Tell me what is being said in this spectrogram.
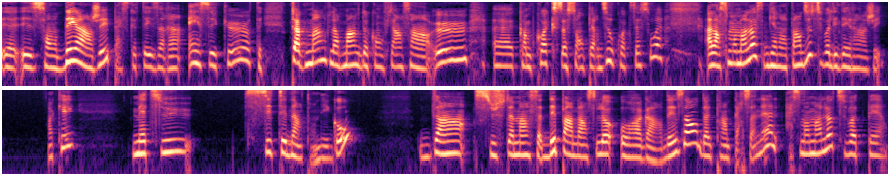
ils sont dérangés parce que tu les rends insécures, tu augmentes leur manque de confiance en eux, euh, comme quoi qu'ils se sont perdus ou quoi que ce soit. Alors, à ce moment-là, bien entendu, tu vas les déranger. OK? Mais tu, si tu es dans ton ego, dans justement cette dépendance-là au regard des autres, de le prendre personnel, à ce moment-là, tu vas te perdre.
